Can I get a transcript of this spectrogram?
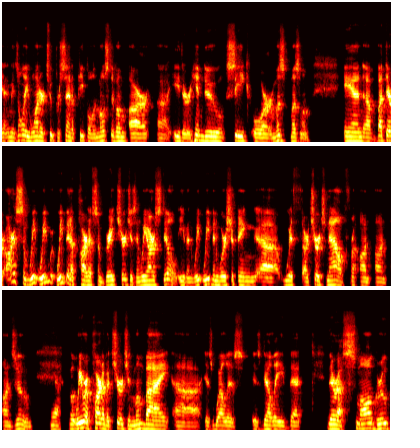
I mean, it's only one or two percent of people, and most of them are uh, either Hindu, Sikh, or Muslim and uh, but there are some we, we we've been a part of some great churches and we are still even. We, we've been worshiping uh, with our church now on on on zoom. Yeah. But we were a part of a church in mumbai uh, as well as as delhi that they're a small group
